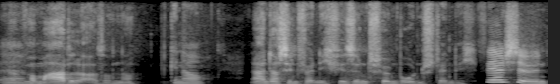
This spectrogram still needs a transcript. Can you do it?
ja, vom Adel also, ne? Genau. Nein, das sind wir nicht. Wir sind schön bodenständig. Sehr schön.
